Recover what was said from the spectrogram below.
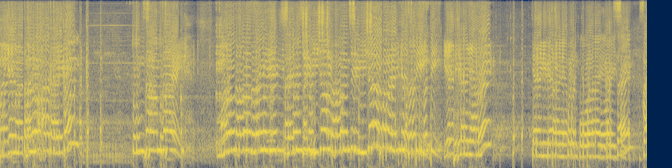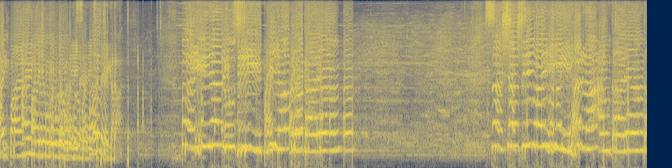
माझ्या हा कार्यक्रम? तुमचा आमचा आहे. म्हणून दादा जरी साहेबांचे विचार दादांचे विचार आपण ऐकण्यासाठी या ठिकाणी आलोय. त्या निमित्ताने आपण पोवाडा ऐकायचा आहे. आणि पाळणे माझ्या बरोबर म्हणायचं आहे. परत एकदा. पहिल्या दिवशी पहिला प्रकार. साक्षात शिवाई धरला अवतार.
